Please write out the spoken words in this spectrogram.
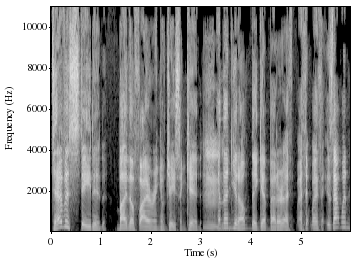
devastated by the firing of Jason Kidd. Mm. And then you know they get better. I, I think. I think is that when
